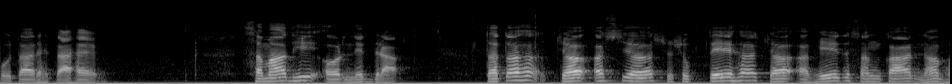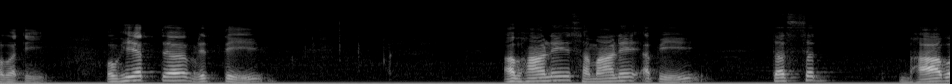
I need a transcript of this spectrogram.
होता रहता है। समाधि और निद्रा। ततः च अस्य सुसुप्ते च अभेद शंका न भवति। उभयत वृत्ति अभाने समाने अपि तत्सद्भाव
